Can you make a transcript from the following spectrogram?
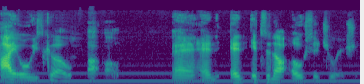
I always go, uh oh. And, and, and it's an uh oh situation.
